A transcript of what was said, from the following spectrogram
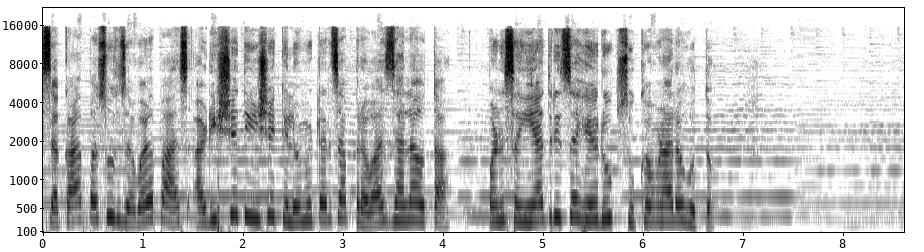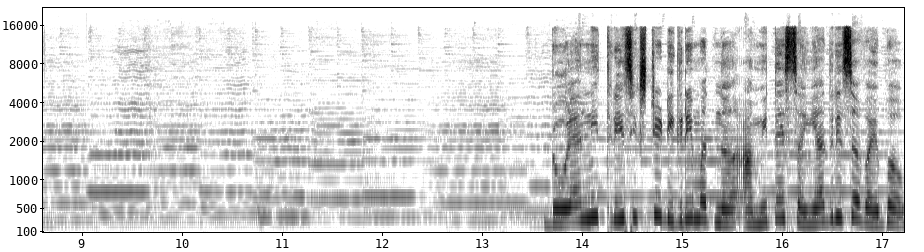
सकाळपासून जवळपास अडीचशे तीनशे किलोमीटरचा प्रवास झाला होता पण सह्याद्रीचं हे रूप सुखवणारं होतं. डोळ्यांनी थ्री सिक्स्टी डिग्रीमधनं आम्ही ते सह्याद्रीचं वैभव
